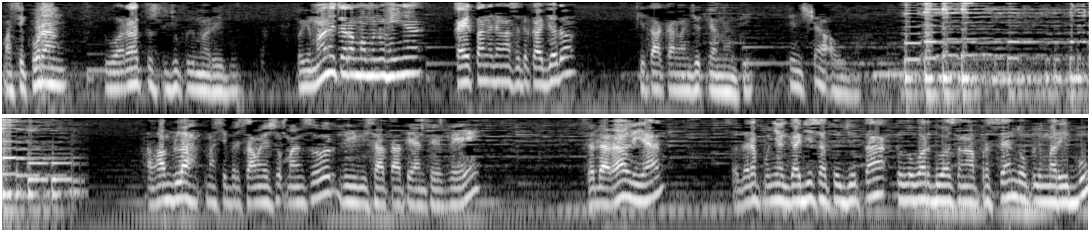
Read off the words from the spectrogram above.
Masih kurang dua ratus tujuh puluh lima ribu. Bagaimana cara memenuhinya? Kaitannya dengan sedekah jodoh? Kita akan lanjutkan nanti. Insya Allah. Alhamdulillah masih bersama Yusuf Mansur di Wisata TNTV. Saudara lihat, saudara punya gaji satu juta, keluar dua setengah persen, dua puluh lima ribu.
